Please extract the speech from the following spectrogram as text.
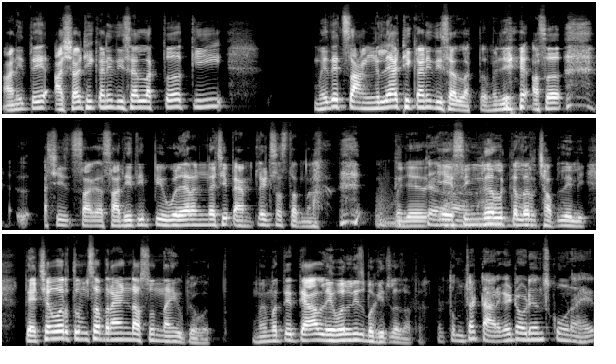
आणि ते अशा ठिकाणी दिसायला लागतं, की म्हणजे ते चांगल्या ठिकाणी दिसायला लागतं. म्हणजे असं अशी सा साधी ती पिवळ्या रंगाची पॅम्पलेट्स असतात ना, म्हणजे सिंगल कलर. छापलेली. त्याच्यावर तुमचा ब्रँड असून नाही उपयोग होत. मग ते त्या लेव्हलनीच बघितलं जातं. तुमचा टार्गेट ऑडियन्स कोण आहे?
